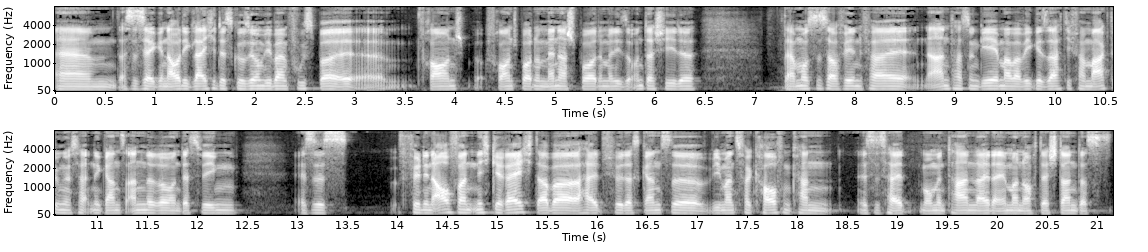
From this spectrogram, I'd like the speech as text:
Ähm, das ist ja genau die gleiche Diskussion wie beim Fußball, äh, Frauen, Frauensport und Männersport, immer diese Unterschiede da muss es auf jeden Fall eine Anpassung geben, aber wie gesagt, die Vermarktung ist halt eine ganz andere und deswegen ist es für den Aufwand nicht gerecht, aber halt für das Ganze, wie man es verkaufen kann, ist es halt momentan leider immer noch der Stand, dass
